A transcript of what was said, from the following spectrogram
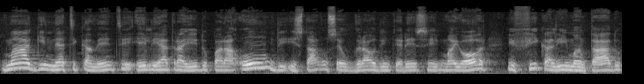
magneticamente ele é atraído para onde estava o seu grau de interesse maior e fica ali imantado,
